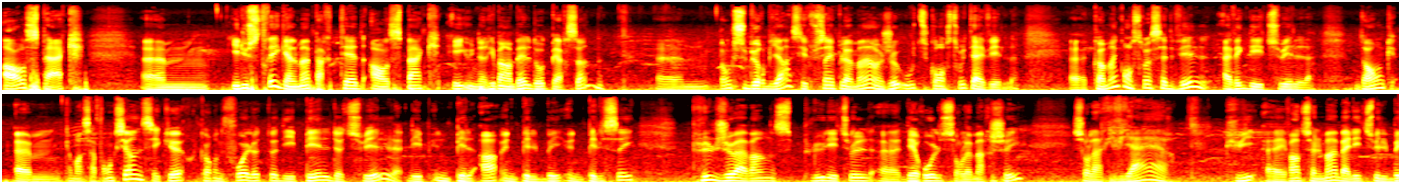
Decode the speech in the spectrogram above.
Alspack. Euh, illustré également par Ted Alspack et une ribambelle d'autres personnes. Euh, donc, Suburbia, c'est tout simplement un jeu où tu construis ta ville. comment construire cette ville avec des tuiles? Donc, comment ça fonctionne? C'est que, encore une fois, là, tu as des piles de tuiles, une pile A, une pile B, une pile C plus le jeu avance, plus les tuiles euh, déroulent sur le marché, sur la rivière, puis euh, éventuellement, ben, les tuiles B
